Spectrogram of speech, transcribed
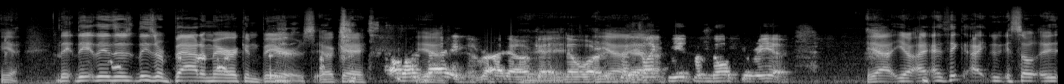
yeah. They, they, they, these- these are bad American beers. Okay. Oh, Yeah. okay. Right, okay. No worries. Yeah, it's yeah. like beer from North Korea. Yeah, you know, I, I think I so uh,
